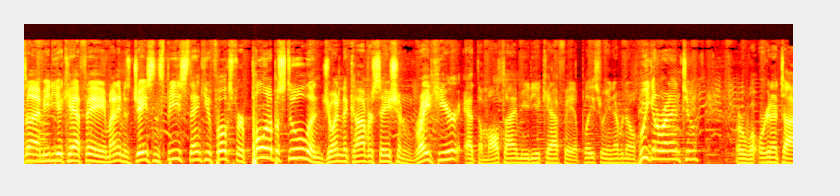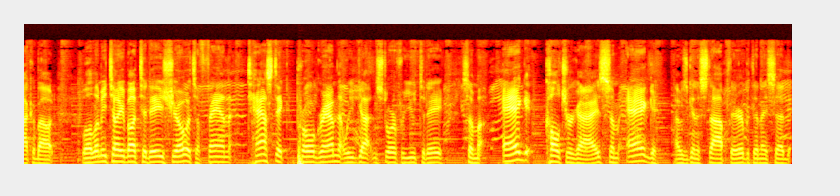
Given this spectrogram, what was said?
The Multimedia Cafe. My name is Jason Spiess. Thank you, folks, for pulling up a stool and joining the conversation right here at the Multimedia Cafe, a place where you never know who you're going to run into or what we're going to talk about. Well, let me tell you about today's show. It's a fantastic program that we've got in store for you today. Some ag culture guys, some ag. I was going to stop there, but then I said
